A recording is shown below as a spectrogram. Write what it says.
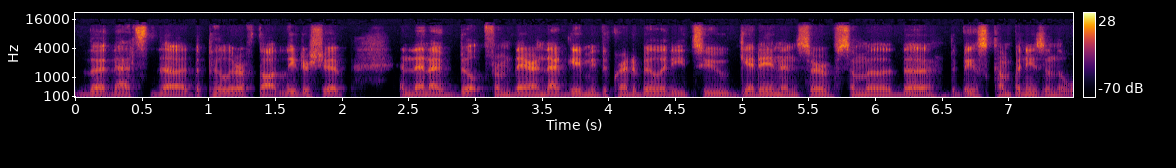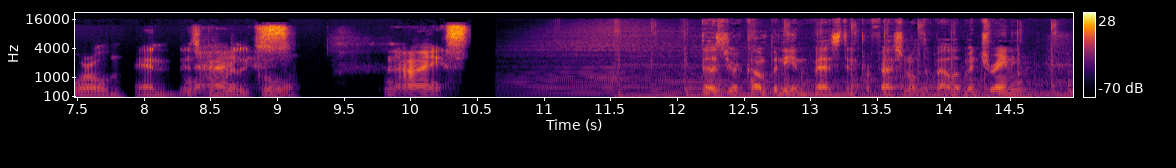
That that's the the pillar of thought leadership. And then I built from there. And that gave me the credibility to get in and serve some of the the biggest companies in the world. And it's nice. been really cool. Nice. Does your company invest in professional development training?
